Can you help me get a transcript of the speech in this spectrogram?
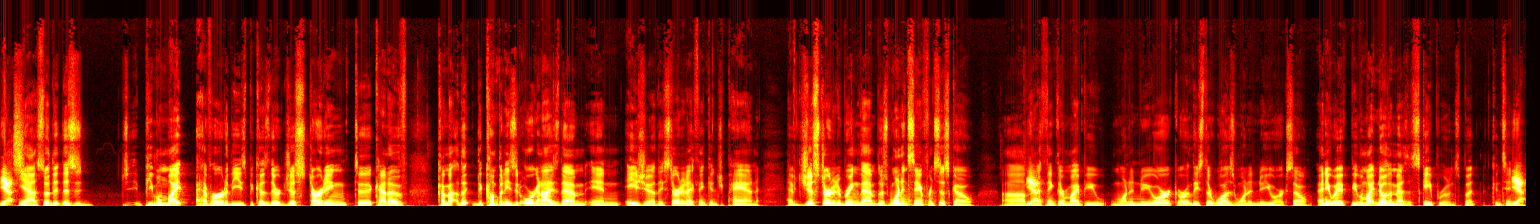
Yes. Yeah. So th- this is people might have heard of these because they're just starting to kind of come out. The, the companies that organize them in Asia, they started, I think, in Japan, have just started to bring them. There's one in San Francisco. Um, Yeah. And I think there might be one in New York, or at least there was one in New York. So anyway, people might know them as escape rooms, but continue. Yeah.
